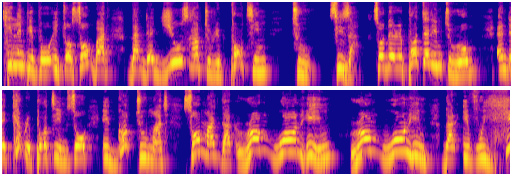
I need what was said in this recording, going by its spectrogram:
killing people, it was so bad that the Jews had to report him to Caesar. So they reported him to Rome and they kept reporting him. So it got too much, so much that Rome warned him, Rome warned him that if we hear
